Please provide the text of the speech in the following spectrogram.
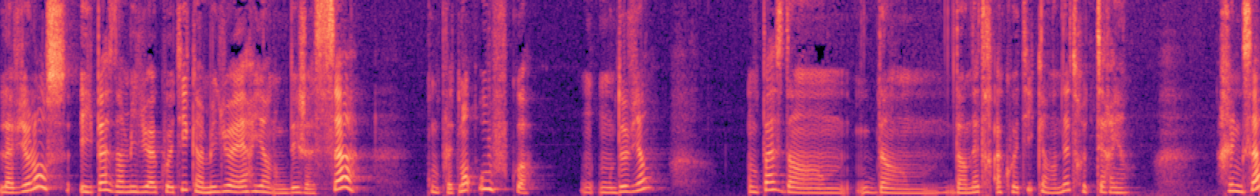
la violence. Et il passe d'un milieu aquatique à un milieu aérien. Donc déjà ça, complètement ouf quoi. On, on devient, on passe d'un être aquatique à un être terrien. Rien que ça.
